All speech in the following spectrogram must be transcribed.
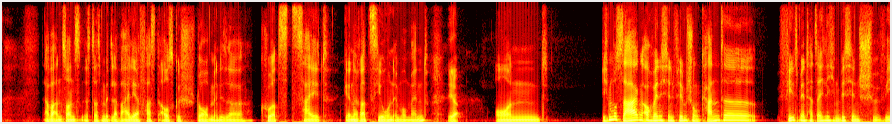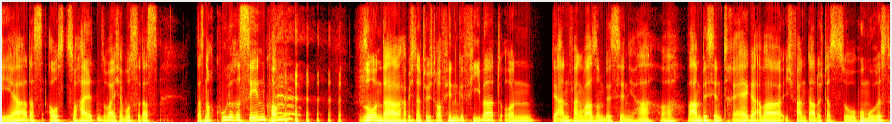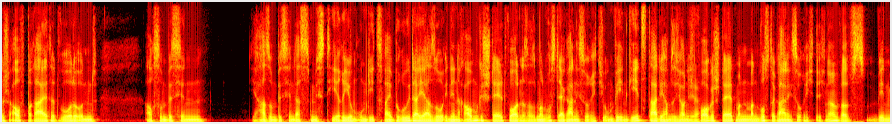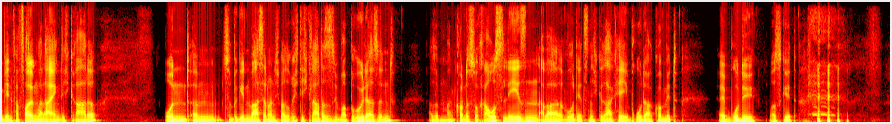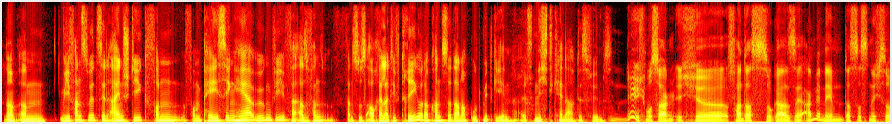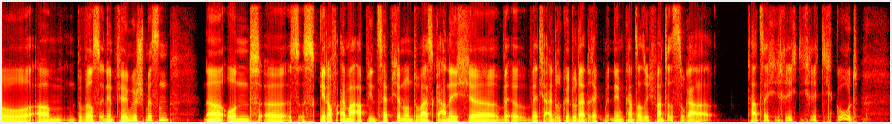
Aber ansonsten ist das mittlerweile ja fast ausgestorben in dieser Kurzzeitgeneration im Moment. Ja. Und ich muss sagen, auch wenn ich den Film schon kannte, fiel es mir tatsächlich ein bisschen schwer, das auszuhalten, so weil ich ja wusste, dass, dass noch coolere Szenen kommen. so, und da habe ich natürlich drauf hingefiebert und der Anfang war so ein bisschen, ja, oh, war ein bisschen träge, aber ich fand dadurch, dass es so humoristisch aufbereitet wurde und auch so ein bisschen, ja, so ein bisschen das Mysterium um die zwei Brüder ja so in den Raum gestellt worden ist. Also man wusste ja gar nicht so richtig, um wen geht's da. Die haben sich auch nicht ja. vorgestellt. Man, man wusste gar nicht so richtig, ne? Was, wen, wen verfolgen wir da eigentlich gerade? Und ähm, zu Beginn war es ja noch nicht mal so richtig klar, dass es überhaupt Brüder sind. Also man konnte es so rauslesen, aber wurde jetzt nicht gesagt, hey Bruder, komm mit. Hey Brudi, was geht? ne, ähm, wie fandst du jetzt den Einstieg von, vom Pacing her irgendwie? Also fand, fandst du es auch relativ träge oder konntest du da noch gut mitgehen als Nichtkenner des Films? Nee, ich muss sagen, ich äh, fand das sogar sehr angenehm, dass es nicht so, ähm, du wirst in den Film geschmissen, Ne? Und äh, es, es geht auf einmal ab wie ein Zäppchen und du weißt gar nicht, äh, äh, welche Eindrücke du da direkt mitnehmen kannst. Also ich fand es sogar tatsächlich richtig, richtig gut,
